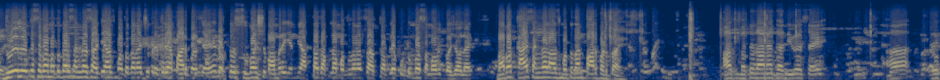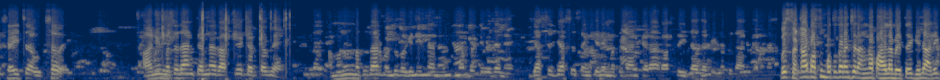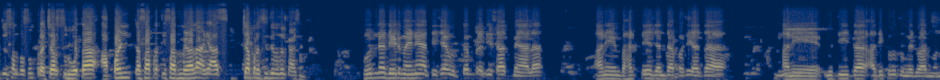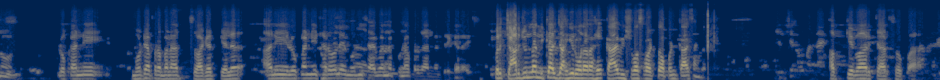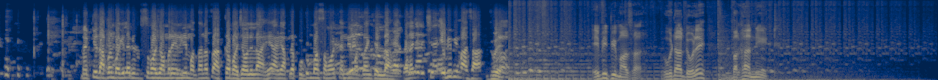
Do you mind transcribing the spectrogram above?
धुळे लोकसभा मतदारसंघासाठी आज मतदानाची प्रक्रिया पार पडते आणि डॉक्टर सुभाष भामरे यांनी आताच आपला मतदानाचा हक्क आपल्या कुटुंबासमवेत बजावलाय. बाबा काय सांगाल? आज मतदान पार पडतं आहे. आज मतदानाचा दिवस आहे. हा लोकशाहीचा उत्सव आहे. आणि मतदान करणं राष्ट्रीय कर्तव्य आहे. म्हणून मतदार बंधू भगिनींना नम्र निवेदन आहे. जास्तीत जास्त संख्येने मतदान करा राष्ट्र हितासाठी मतदान करा. बस सकाळपासून मतदारांची रांगा पाहायला मिळते गेल्या अनेक दिवसांपासून प्रचार सुरू होता. आपण कसा प्रतिसाद मिळाला आणि आजच्या परिस्थितीबद्दल काय सांगा पूर्ण दीड महिने अतिशय उत्तम प्रतिसाद मिळाला आणि भारतीय जनता पक्षाचा आणि युतीचा अधिकृत उमेदवार म्हणून लोकांनी मोठ्या प्रमाणात स्वागत केलं. आणि लोकांनी ठरवलंय मोदी साहेबांना पुन्हा प्रधानमंत्री करायचं. बरं चार जूनला निकाल जाहीर होणार आहे. काय विश्वास वाटतो आपण? काय सांगा अब के बार चारसो पार. नक्कीच आपण बघितलं की सुभाष भामरे यांनी मतदानाचा हक्क बजावलेला आहे आणि आपल्या कुटुंबासमोर त्यांनी मतदान केलेलं आहे. धनंजय दीक्षित एबीपी माझा धुळे. एबीपी माझा उघडा डोळे बघा नीट.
